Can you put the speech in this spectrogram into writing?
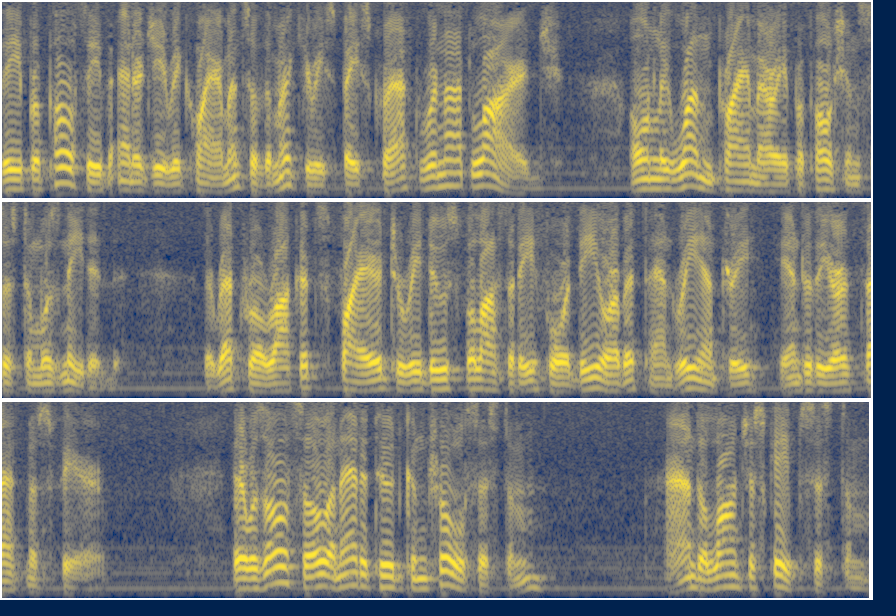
the propulsive energy requirements of the Mercury spacecraft were not large. Only one primary propulsion system was needed. The retro rockets fired to reduce velocity for deorbit and reentry into the Earth's atmosphere. There was also an attitude control system and a launch escape system.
